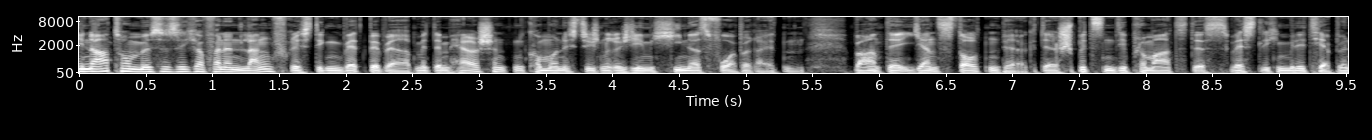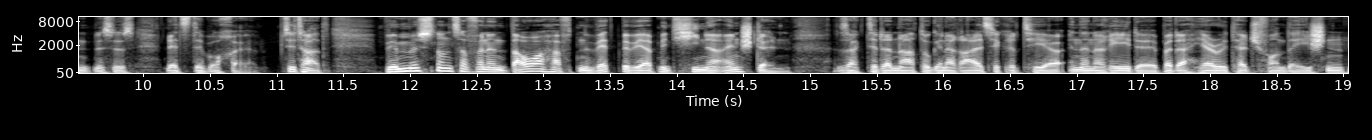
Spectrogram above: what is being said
Die NATO müsse sich auf einen langfristigen Wettbewerb mit dem herrschenden kommunistischen Regime Chinas vorbereiten, warnte Jens Stoltenberg, der Spitzendiplomat des westlichen Militärbündnisses, letzte Woche. Zitat: Wir müssen uns auf einen dauerhaften Wettbewerb mit China einstellen, sagte der NATO-Generalsekretär in einer Rede bei der Heritage Foundation,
